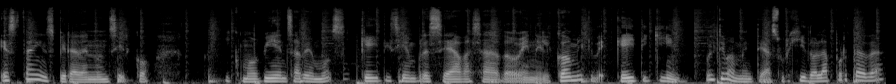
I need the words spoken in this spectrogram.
está inspirada en un circo. Y como bien sabemos, Katy siempre se ha basado en el cómic de Katy King. Últimamente ha surgido la portada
